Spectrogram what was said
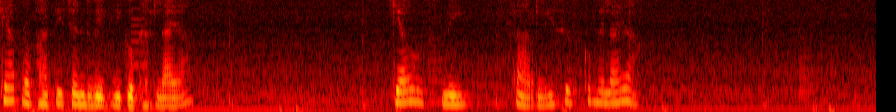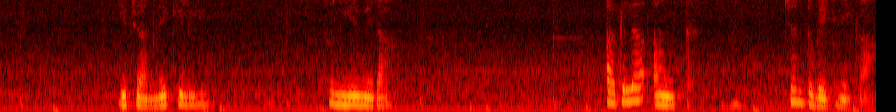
क्या प्रभाती चंडवेगनी को घर लाया? क्या उसने सारली से उसको मिलाया? ये जानने के लिए, सुनिए मेरा अगला अंक चंडवेगनी का।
